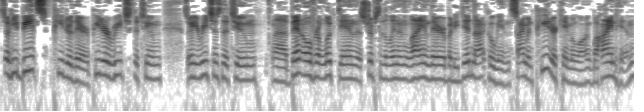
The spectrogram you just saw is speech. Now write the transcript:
so he beats Peter there. Peter reached the tomb. So he reaches the tomb, uh, bent over and looked in, the strips of the linen lying there, but he did not go in. Simon Peter came along behind him,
